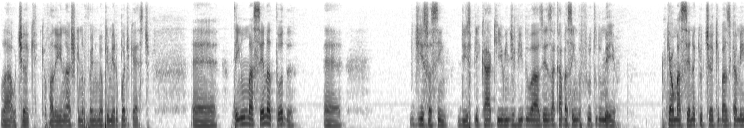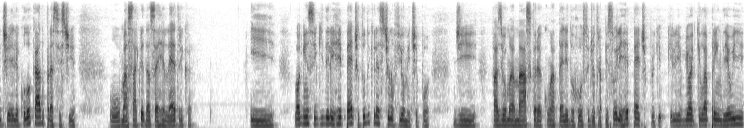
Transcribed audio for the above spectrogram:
lá o Chuck, que eu falei, acho que não foi no meu primeiro podcast. É, tem uma cena toda é, disso assim, de explicar que o indivíduo às vezes acaba sendo fruto do meio. Que é uma cena que o Chuck basicamente ele é colocado para assistir o massacre da Serra Elétrica e logo em seguida ele repete tudo que ele assistiu no filme, tipo de fazer uma máscara com a pele do rosto de outra pessoa, ele repete, porque, porque ele viu aquilo, aprendeu e,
